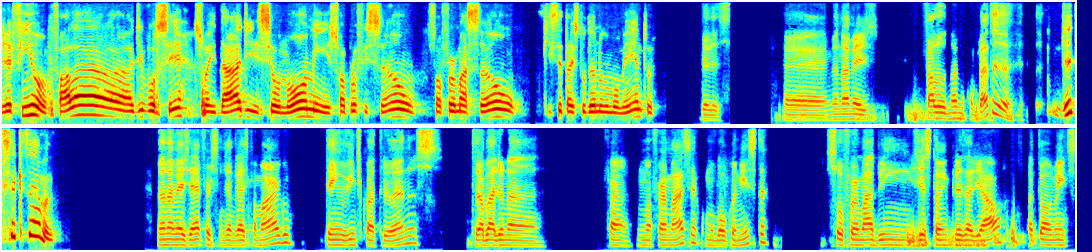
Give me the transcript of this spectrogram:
Jefinho, fala de você, sua idade, seu nome, sua profissão, sua formação, o que você está estudando no momento. Beleza. É, meu nome é. Fala o nome completo? Do jeito que você quiser, mano. Meu nome é Jefferson de Andrade Camargo, tenho 24 anos, trabalho na numa farmácia como balconista, sou formado em gestão empresarial, atualmente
